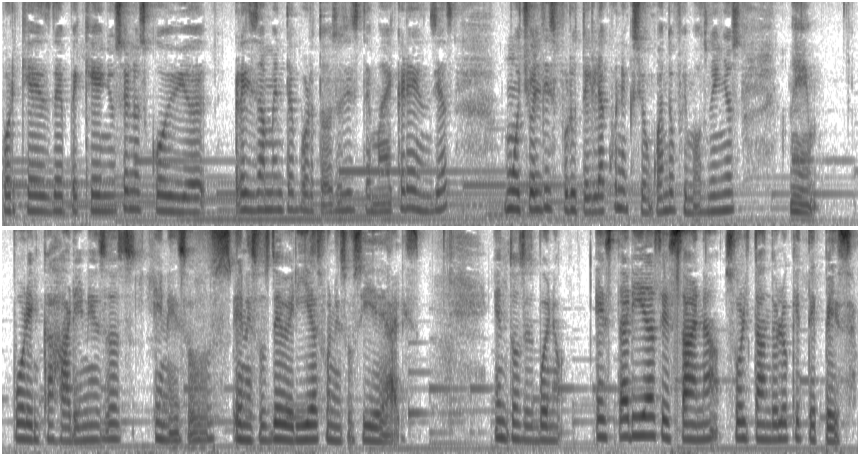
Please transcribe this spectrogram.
porque desde pequeños se nos cohibió precisamente por todo ese sistema de creencias mucho el disfrute y la conexión cuando fuimos niños eh, por encajar en esos, en, esos, en esos deberías o en esos ideales. Entonces, bueno, esta herida se sana soltando lo que te pesa.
